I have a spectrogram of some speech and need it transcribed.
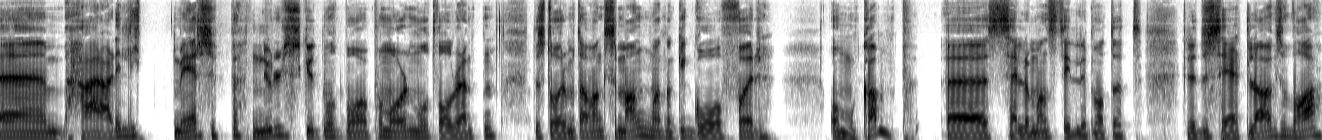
Uh, her er det litt mer suppe. Null skudd mot på mål mot Wolverhampton. Det står om et avansement. Man kan ikke gå for omkamp. Uh, selv om man stiller på en måte et redusert lag. Så hva,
